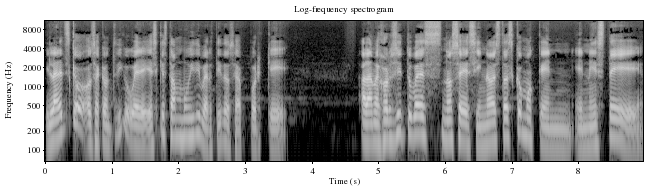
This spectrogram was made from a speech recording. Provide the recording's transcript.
Y la neta es que, o sea, como te digo, güey, es que está muy divertido, o sea, porque a lo mejor si tú ves, no sé, si no estás como que en, en este,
